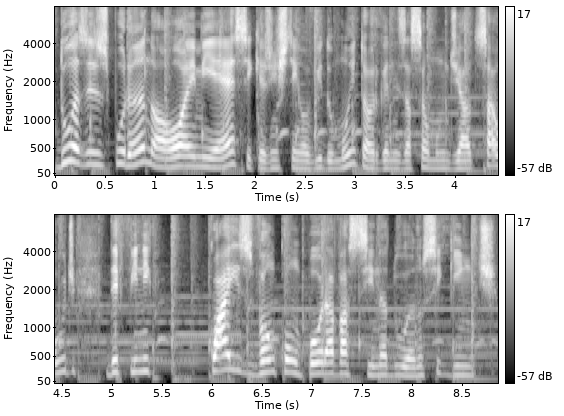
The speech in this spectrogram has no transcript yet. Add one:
Duas vezes por ano, a OMS, que a gente tem ouvido muito, a Organização Mundial de Saúde, define quais vão compor a vacina do ano seguinte.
